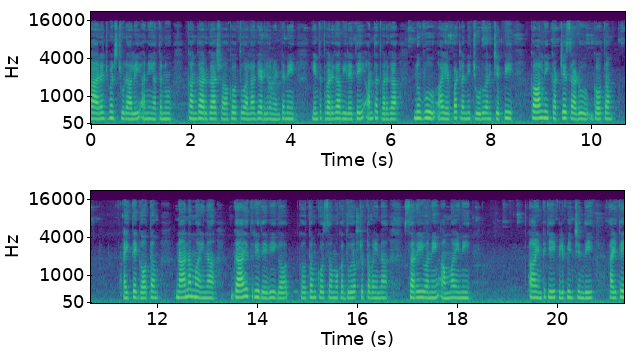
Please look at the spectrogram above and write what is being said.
ఆ అరేంజ్మెంట్స్ చూడాలి? అని అతను కంగారుగా షాక్ అవుతూ అలాగే అడిగిన వెంటనే ఎంత త్వరగా వీలైతే అంత త్వరగా నువ్వు ఆ ఏర్పాట్లన్నీ చూడు అని చెప్పి కాల్ని కట్ చేశాడు గౌతమ్. అయితే గౌతమ్ నానమ్మ అయిన గాయత్రీదేవి గౌ గౌతమ్ కోసం ఒక దూరపు చుట్టమైన సరేయు అనే అమ్మాయిని ఆ ఇంటికి పిలిపించింది. అయితే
